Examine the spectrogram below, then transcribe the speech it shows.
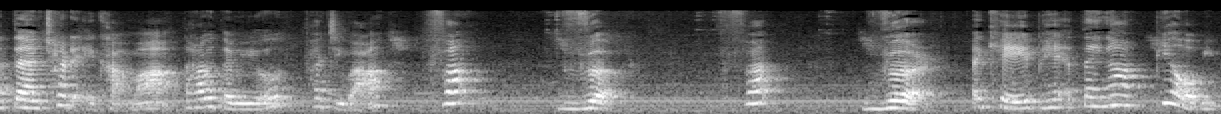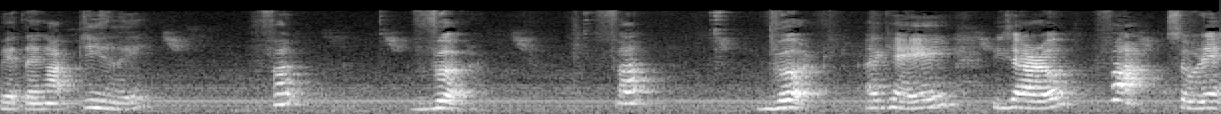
အတန်ထွက်တဲ့အခါမှာဒါတို့တမီးကိုဖတ်ကြည့်ပါ f v f v okay ဘယ်အတန်ကပျော့ပြီးဘယ်အတန်ကပြင်းလဲ f v f v okay ဒီကြတော့ f ဆိုတဲ့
